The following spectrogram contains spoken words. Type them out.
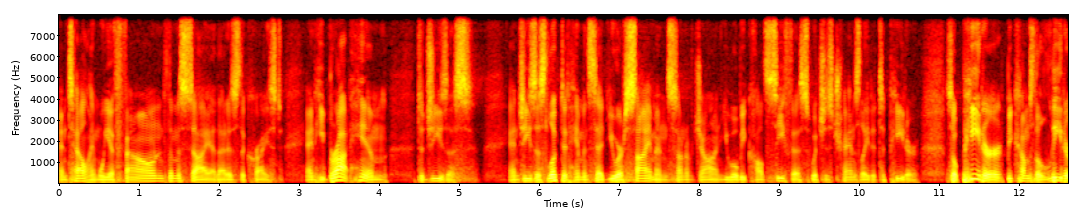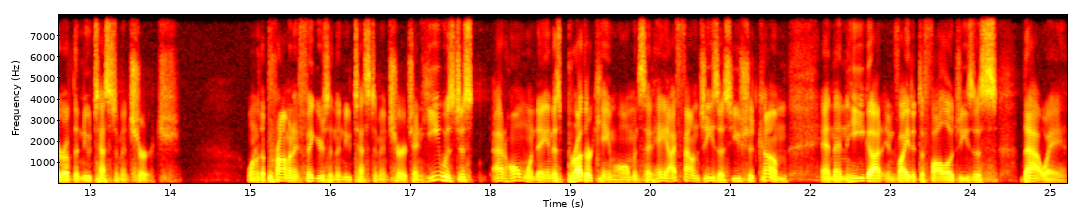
and tell him, We have found the Messiah, that is the Christ. And he brought him to Jesus. And Jesus looked at him and said, You are Simon, son of John. You will be called Cephas, which is translated to Peter. So Peter becomes the leader of the New Testament church, one of the prominent figures in the New Testament church. And he was just at home one day and his brother came home and said, Hey, I found Jesus. You should come. And then he got invited to follow Jesus that way.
